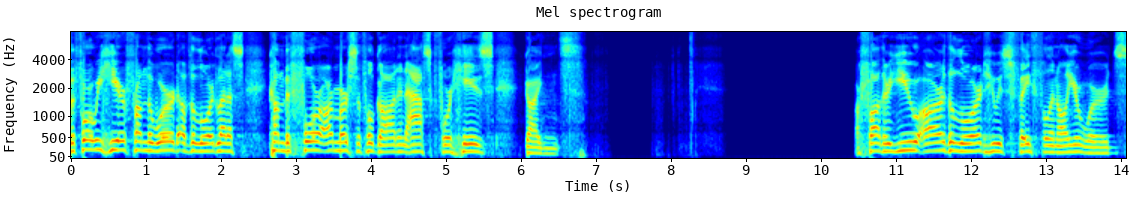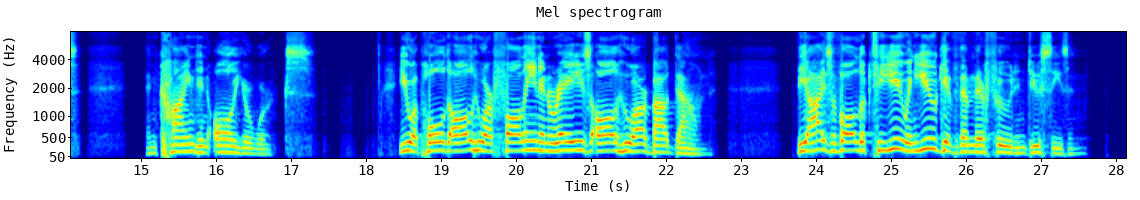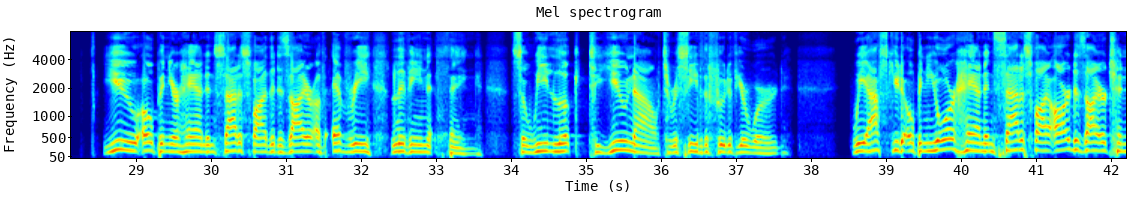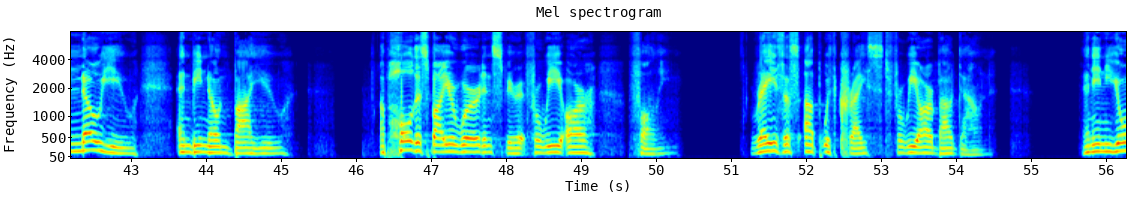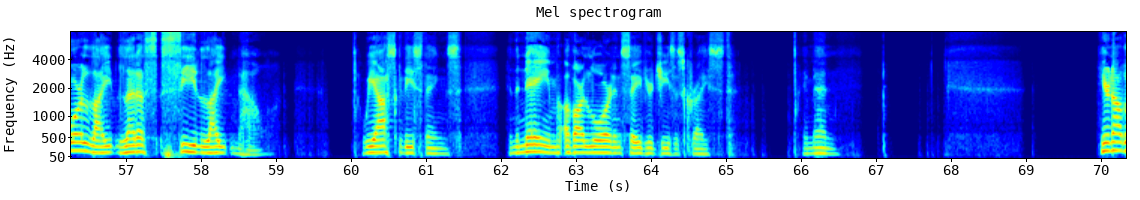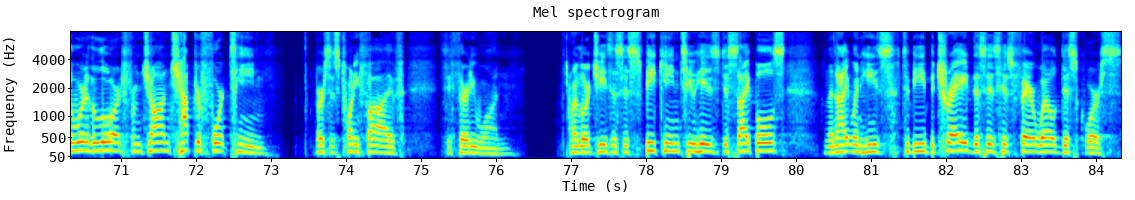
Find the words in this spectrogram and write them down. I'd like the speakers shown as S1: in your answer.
S1: Before we hear from the word of the Lord, let us come before our merciful God and ask for his guidance. Our Father, you are the Lord who is faithful in all your words and kind in all your works. You uphold all who are falling and raise all who are bowed down. The eyes of all look to you, and you give them their food in due season. You open your hand and satisfy the desire of every living thing. So we look to you now to receive the food of your word. We ask you to open your hand and satisfy our desire to know you and be known by you. Uphold us by your word and spirit, for we are falling. Raise us up with Christ, for we are bowed down. And in your light, let us see light now. We ask these things in the name of our Lord and Savior Jesus Christ. Amen. Hear now the word of the Lord from John chapter 14, verses 25 through 31. Our Lord Jesus is speaking to his disciples on the night when he's to be betrayed. This is his farewell discourse.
